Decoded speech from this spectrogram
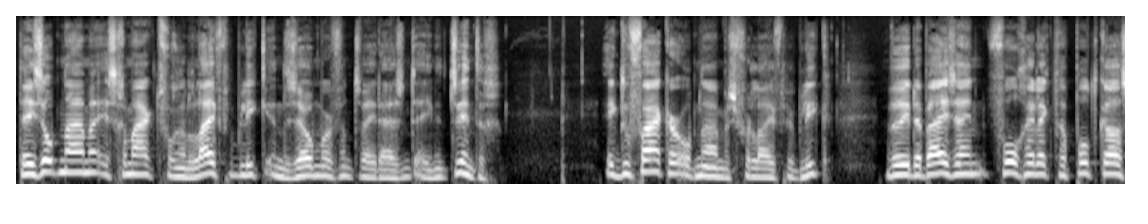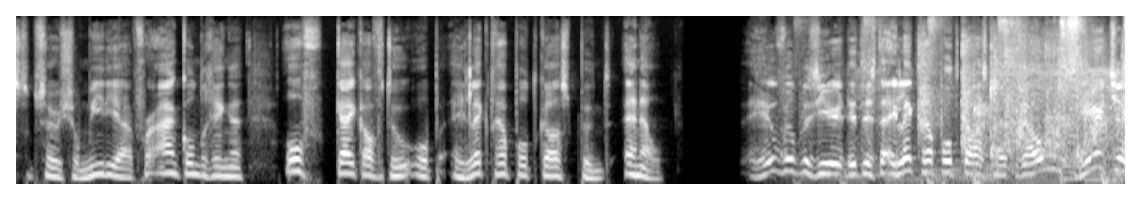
Deze opname is gemaakt voor een live publiek in de zomer van 2021. Ik doe vaker opnames voor live publiek. Wil je daarbij zijn? Volg Elektra Podcast op social media voor aankondigingen of kijk af en toe op elektrapodcast.nl. Heel veel plezier. Dit is de Elektra Podcast met Raoul Heertje.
